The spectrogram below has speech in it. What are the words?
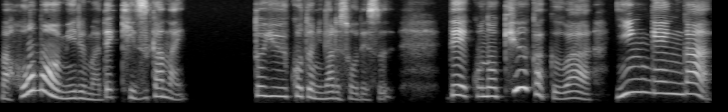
まあ、炎を見るまで気づかないということになるそうです。で、この嗅覚は人間が、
